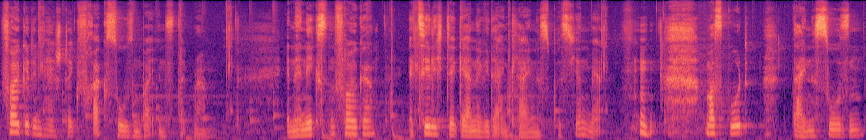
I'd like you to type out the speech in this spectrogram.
folge dem Hashtag FragSusan bei Instagram. In der nächsten Folge erzähle ich dir gerne wieder ein kleines bisschen mehr. Mach's gut, deine Susan.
